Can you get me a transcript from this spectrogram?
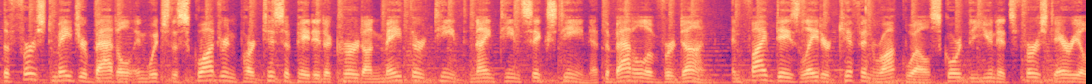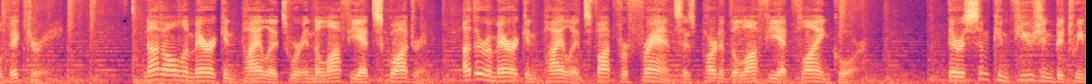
The first major battle in which the squadron participated occurred on May 13, 1916 at the Battle of Verdun, and five days later Kiffin Rockwell scored the unit's first aerial victory. Not all American pilots were in the Lafayette Squadron. Other American pilots fought for France as part of the Lafayette Flying Corps. There is some confusion between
